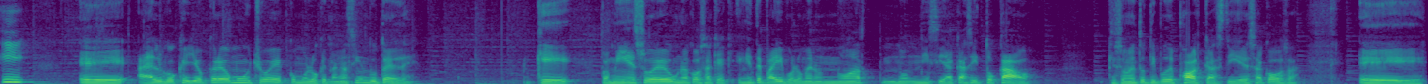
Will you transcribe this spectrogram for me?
Y eh, algo que yo creo mucho es como lo que están haciendo ustedes, que para mí eso es una cosa que en este país por lo menos no, ha- no- ni se ha casi tocado, que son estos tipos de podcasts y esa cosa, eh,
